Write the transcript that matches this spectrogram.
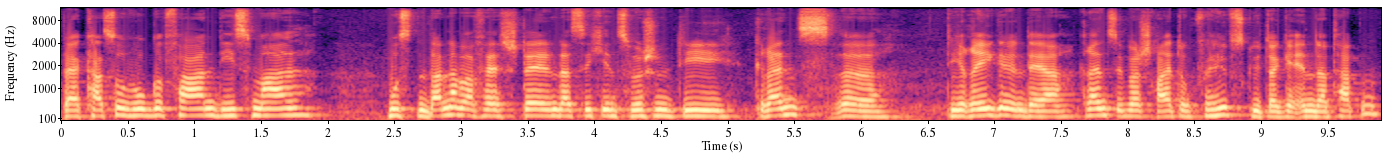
Bergkassowo gefahren diesmal, mussten dann aber feststellen, dass sich inzwischen die Grenz, äh, die Regeln der Grenzüberschreitung für Hilfsgüter geändert hatten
